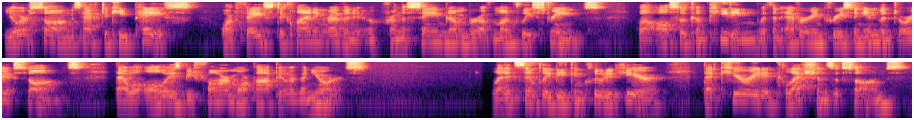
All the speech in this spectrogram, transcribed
your songs have to keep pace or face declining revenue from the same number of monthly streams, while also competing with an ever increasing inventory of songs that will always be far more popular than yours. Let it simply be concluded here that curated collections of songs,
